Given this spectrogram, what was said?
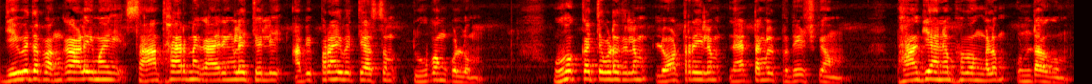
ജീവിത പങ്കാളിയുമായി സാധാരണ കാര്യങ്ങളെ ചൊല്ലി അഭിപ്രായ വ്യത്യാസം രൂപം കൊള്ളും. ഊഹക്കച്ചവടത്തിലും ലോട്ടറിയിലും നേട്ടങ്ങൾ പ്രതീക്ഷിക്കാം. ഭാഗ്യാനുഭവങ്ങളും ഉണ്ടാകും.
